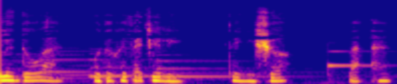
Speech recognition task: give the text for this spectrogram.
论多晚，我都会在这里对你说晚安。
